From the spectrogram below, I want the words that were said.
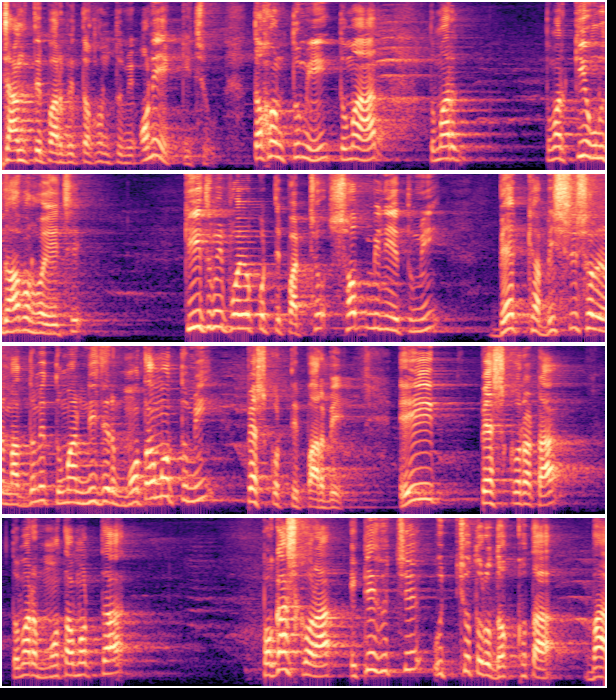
জানতে পারবে তখন তুমি অনেক কিছু। তখন তুমি তোমার তোমার তোমার কি অনুধাবন হয়েছে, কি তুমি প্রয়োগ করতে পারছ, সব মিলিয়ে তুমি ব্যাখ্যা বিশ্লেষণের মাধ্যমে তোমার নিজের মতামত তুমি পেশ করতে পারবে। এই পেশ করাটা, তোমার মতামতটা প্রকাশ করা, এটাই হচ্ছে উচ্চতর দক্ষতা বা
